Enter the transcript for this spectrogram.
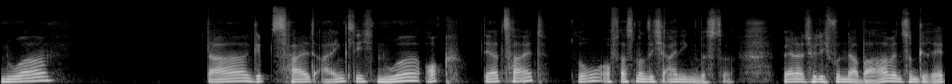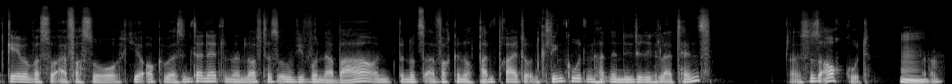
Nur da gibt's halt eigentlich nur OGG derzeit so, auf das man sich einigen müsste. Wäre natürlich wunderbar, wenn es so ein Gerät gäbe, was so einfach so hier auch übers Internet und dann läuft das irgendwie wunderbar und benutzt einfach genug Bandbreite und klingt gut und hat eine niedrige Latenz. Das ist auch gut. Mhm. Ja.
